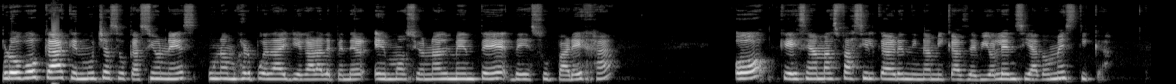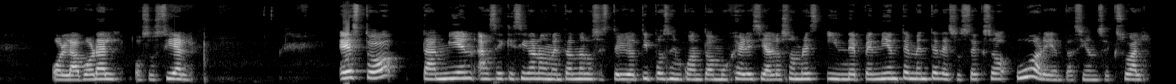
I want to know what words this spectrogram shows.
provoca que en muchas ocasiones una mujer pueda llegar a depender emocionalmente de su pareja o que sea más fácil caer en dinámicas de violencia doméstica o laboral o social. Esto también hace que sigan aumentando los estereotipos en cuanto a mujeres y a los hombres independientemente de su sexo u orientación sexual.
